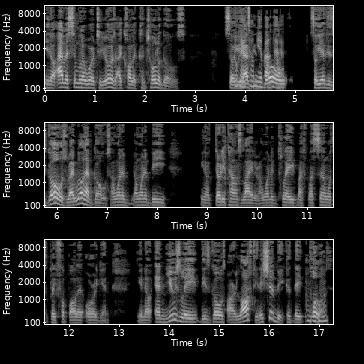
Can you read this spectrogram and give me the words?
you know, I have a similar word to yours. I call it controller goals. So okay, you have tell me about goals. That. So you have these goals, right? We all have goals. I want to, I want to be, you know, 30 pounds lighter. I want to play, my, my son wants to play football at Oregon, you know, and usually these goals are lofty and they should be because they pull mm-hmm. us,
